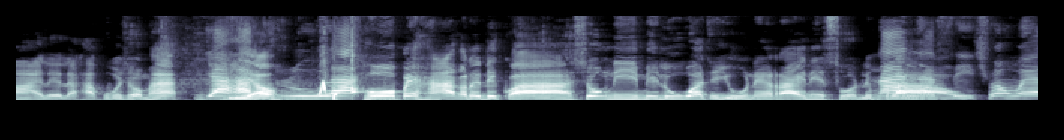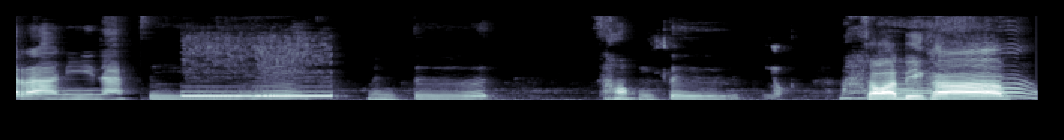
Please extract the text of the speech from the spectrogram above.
มายเลยแหละครับคุณผู้ชมฮะอยากเดี๋ยวรู้ละโทรไปหากันเลยดีกว่า ช่วงนี้ไม่รู้ว่าจะอยู่ในไร่ในสวนหรือเปนั่นล่านะสิช่วงเวลานี้นะสิหนึ่งตืดสองตืดมาสวัสดีครับ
